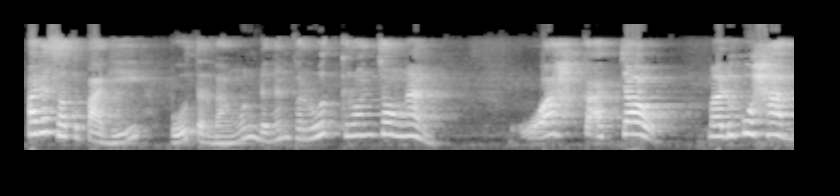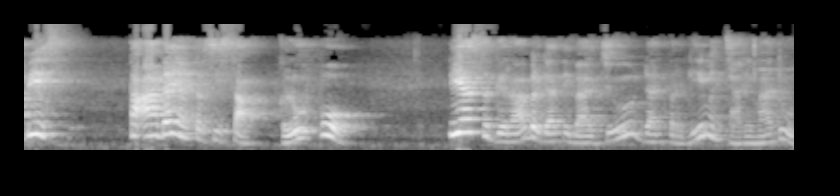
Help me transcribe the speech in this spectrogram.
Pada suatu pagi, Pu terbangun dengan perut keroncongan. Wah, kacau! Maduku habis. Tak ada yang tersisa, keluh Pu. Dia segera berganti baju dan pergi mencari madu.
